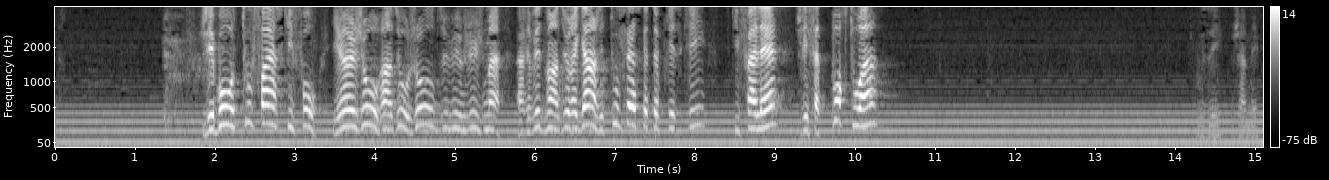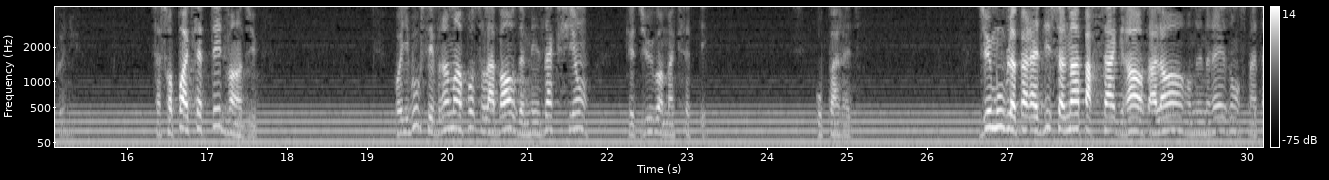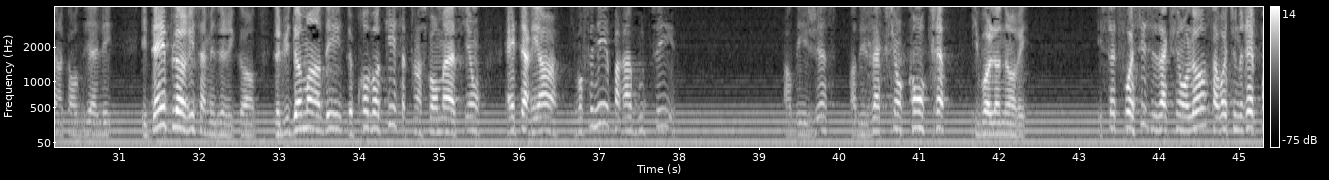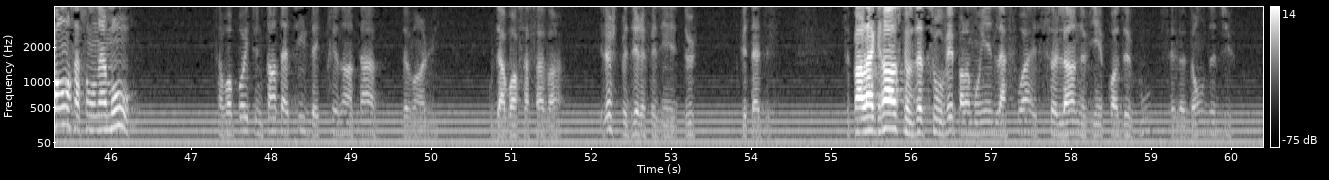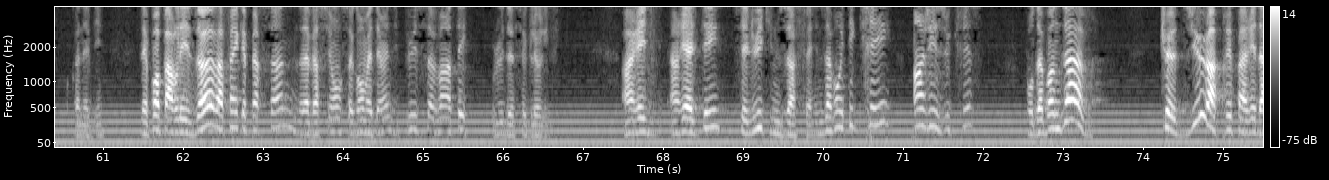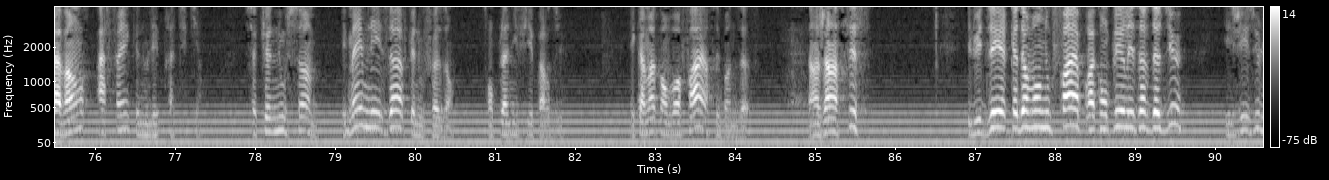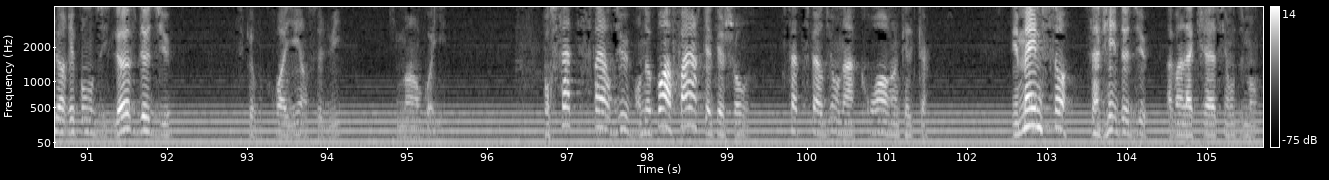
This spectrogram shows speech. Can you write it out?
J'ai beau tout faire ce qu'il faut. A un jour, rendu au jour du jugement, arrivé devant Dieu, regarde, j'ai tout fait ce que tu as prescrit, ce qu'il fallait, je l'ai fait pour toi. Je vous ai jamais connu. Ça ne sera pas accepté devant Dieu. Voyez-vous que ce n'est vraiment pas sur la base de mes actions que Dieu va m'accepter au paradis. Dieu m'ouvre le paradis seulement par sa grâce. Alors, on a une raison ce matin encore d'y aller et d'implorer sa miséricorde, de lui demander, de provoquer cette transformation intérieure qui va finir par aboutir par des gestes, par des actions concrètes qui vont l'honorer. Et cette fois-ci, ces actions-là, ça va être une réponse à son amour. Ça ne va pas être une tentative d'être présentable devant lui ou d'avoir sa faveur. Et là, je peux dire Ephésiens 2, 8 à 10. C'est par la grâce que vous êtes sauvés par le moyen de la foi, et cela ne vient pas de vous, c'est le don de Dieu. On connaît bien. Ce n'est pas par les œuvres afin que personne, la version second 21 dit, puisse se vanter au lieu de se glorifier. En, réalité, c'est lui qui nous a fait. Nous avons été créés en Jésus-Christ pour de bonnes œuvres que Dieu a préparées d'avance afin que nous les pratiquions. Ce que nous sommes et même les œuvres que nous faisons sont planifiées par Dieu. Et comment qu'on va faire ces bonnes œuvres? Dans Jean 6, il lui dit Que devons-nous faire pour accomplir les œuvres de Dieu? Et Jésus leur répondit, l'œuvre de Dieu, c'est que vous croyez en celui qui m'a envoyé. Pour satisfaire Dieu, on n'a pas à faire quelque chose. Pour satisfaire Dieu, on a à croire en quelqu'un. Et même ça, ça vient de Dieu avant la création du monde.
